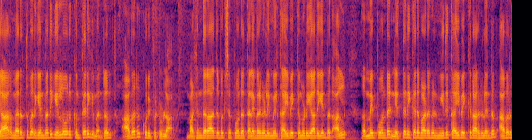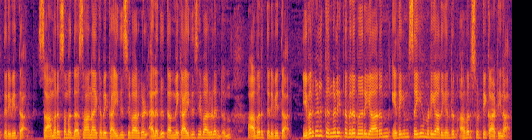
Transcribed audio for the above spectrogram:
யார் மருத்துவர் என்பது எல்லோருக்கும் தெரியும் என்றும் அவர் குறிப்பிட்டுள்ளார். மஹிந்த ராஜபக்ஷ போன்ற தலைவர்களின் மேல் கை வைக்க முடியாது என்பதால் எம்மை போன்ற நெத்தலி கருவாடுகள் மீது கை வைக்கிறார்கள் என்றும் அவர் தெரிவித்தார். சாமரசம தசாநாயகவை கைது செய்வார்கள் அல்லது தம்மை கைது செய்வார்கள் என்றும் அவர் தெரிவித்தார். இவர்களுக்கு எங்களை தவிர வேறு யாரும் எதையும் செய்ய முடியாது என்றும் அவர் சுட்டிக்காட்டினார்.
